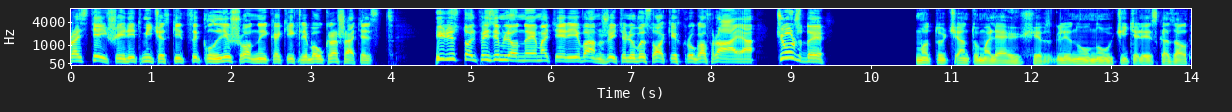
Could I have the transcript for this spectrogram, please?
Простейший ритмический цикл, лишенный каких-либо украшательств? Или столь приземленные материи вам, жителю высоких кругов рая, чужды?» Матучант умоляюще взглянул на учителя и сказал,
